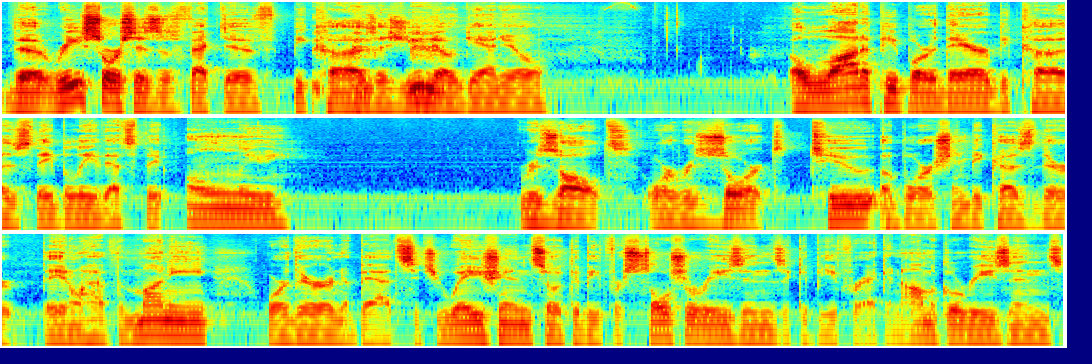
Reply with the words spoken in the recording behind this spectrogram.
the resource is effective because, as you know, Daniel, a lot of people are there because they believe that's the only result or resort to abortion because they're they don't have the money or they're in a bad situation so it could be for social reasons it could be for economical reasons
